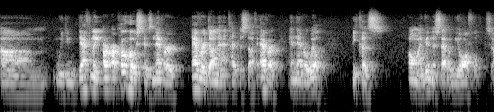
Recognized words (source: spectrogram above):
Um, we do definitely, our, our co host has never, ever done that type of stuff, ever, and never will. Because, oh my goodness, that would be awful. So.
